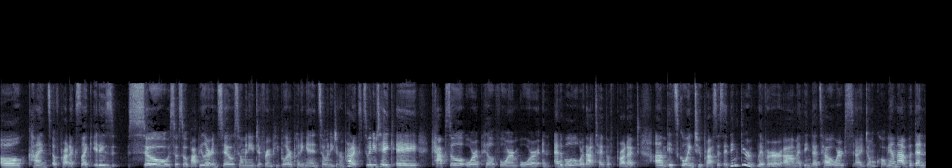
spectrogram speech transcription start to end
all kinds of products. Like it is so so so popular and so so many different people are putting it in so many different products. So when you take a capsule or a pill form or an edible or that type of product um, it's going to process i think through liver. Um, i think that's how it works. I don't quote me on that. But then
